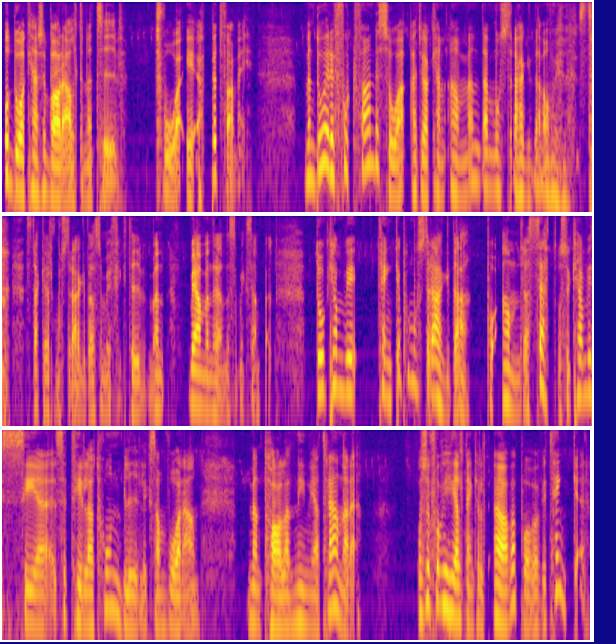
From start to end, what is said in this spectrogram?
Och då kanske bara alternativ två är öppet för mig. Men då är det fortfarande så att jag kan använda moster Agda, om vi, stackars moster Agda som är fiktiv, men vi använder henne som exempel. Då kan vi tänka på moster Agda på andra sätt och så kan vi se, se till att hon blir liksom våran mentala ninjatränare. Och så får vi helt enkelt öva på vad vi tänker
